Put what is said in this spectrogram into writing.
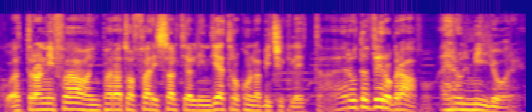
Quattro anni fa ho imparato a fare i salti all'indietro con la bicicletta. Ero davvero bravo, ero il migliore.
